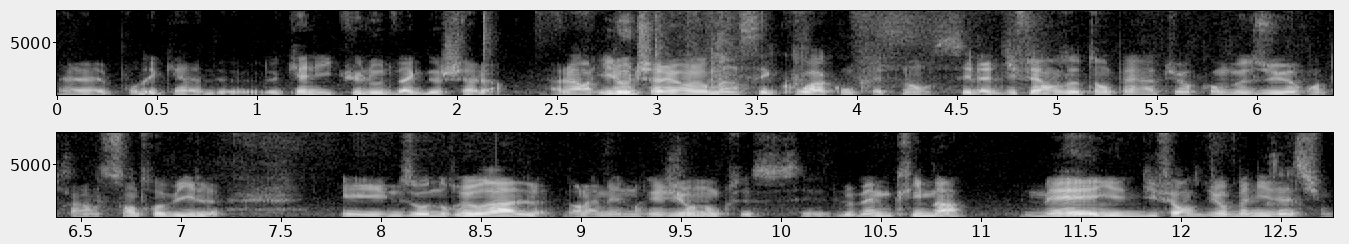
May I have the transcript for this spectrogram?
euh, pour des cas de, canicule ou de vagues de chaleur. Alors, îlot de chaleur urbain, c'est quoi concrètement? C'est la différence de température qu'on mesure entre un centre-ville et une zone rurale dans la même région, donc c'est le même climat, mais il y a une différence d'urbanisation.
